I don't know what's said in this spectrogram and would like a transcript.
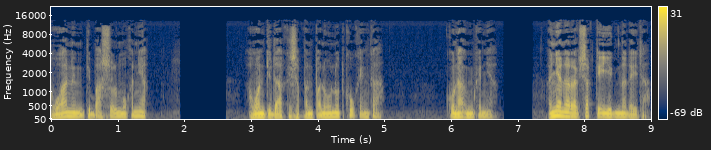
Awanin ti basol mo kanya. Awan ti dakis sa panpanunot ko ken ka. Kunaam kanya. Anya naragsak ti iyag na dayta.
